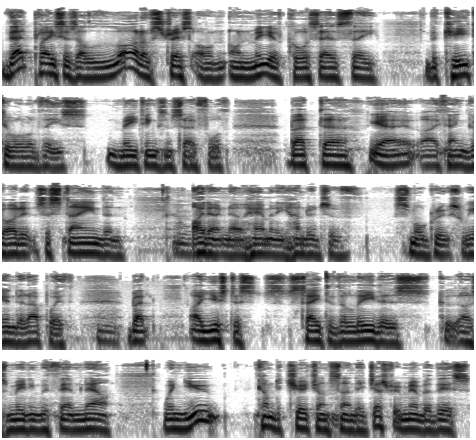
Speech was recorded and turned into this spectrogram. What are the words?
that places a lot of stress on, on me, of course, as the, the key to all of these meetings and so forth. But, uh, yeah, I thank God it sustained and mm. I don't know how many hundreds of small groups we ended up with. Mm. But I used to say to the leaders, because I was meeting with them now, when you come to church on Sunday, just remember this.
